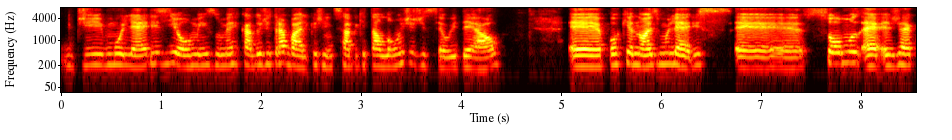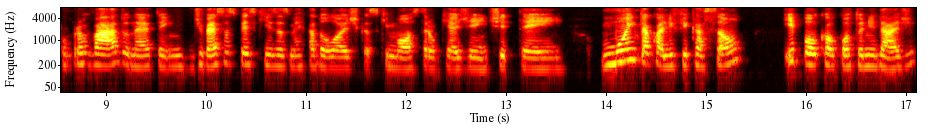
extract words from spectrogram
de mulheres e homens no mercado de trabalho, que a gente sabe que está longe de ser o ideal é, porque nós mulheres é, somos, é, já é comprovado, né? Tem diversas pesquisas mercadológicas que mostram que a gente tem muita qualificação e pouca oportunidade,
